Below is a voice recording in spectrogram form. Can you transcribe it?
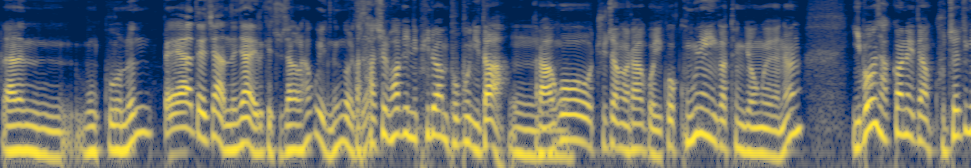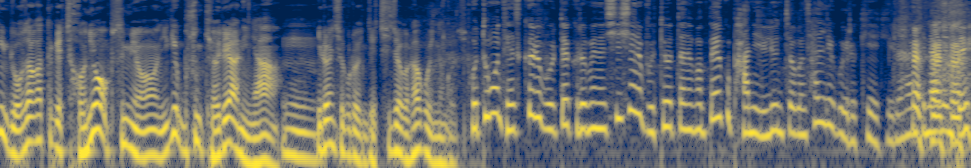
라는 문구는 빼야 되지 않느냐 이렇게 주장을 하고 있는 거죠. 그러니까 사실 확인이 필요한 부분이다라고 음. 주장을 하고 있고 국민의힘 같은 경우에는 이번 사건에 대한 구체적인 묘사 같은 게 전혀 없으면 이게 무슨 결의안이냐 음. 이런 식으로 이제 지적을 하고 있는 거죠. 보통은 데스크를 볼 때 그러면은 시신을 불태웠다는 건 빼고 반 인륜적은 살리고 이렇게 얘기를 하긴 하는데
